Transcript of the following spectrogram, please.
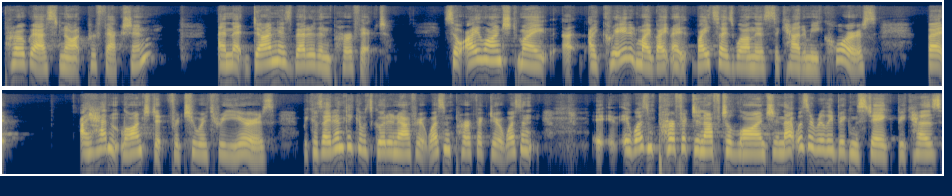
progress not perfection and that done is better than perfect. So I launched my, I created my Bite, Bite Size Wellness Academy course, but I hadn't launched it for two or three years because I didn't think it was good enough, or it wasn't perfect, or it wasn't, it, it wasn't perfect enough to launch, and that was a really big mistake because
